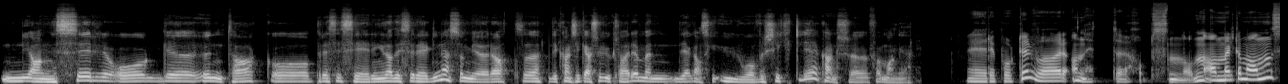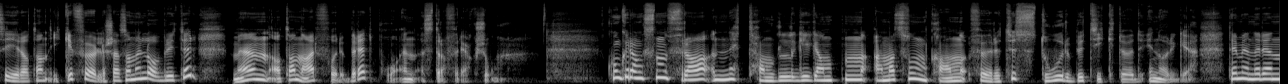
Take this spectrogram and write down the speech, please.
nyanser og eh, unntak og presiseringer av disse reglene som gjør at eh, de kanskje ikke er så uklare, men de er ganske uoversiktlige kanskje for mange. Reporter var Anette Hobsen, og den anmeldte mannen sier at han ikke føler seg som en lovbryter, men at han er forberedt på en straffereaksjon. Konkurransen fra netthandelgiganten Amazon kan føre til stor butikkdød i Norge. Det mener en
